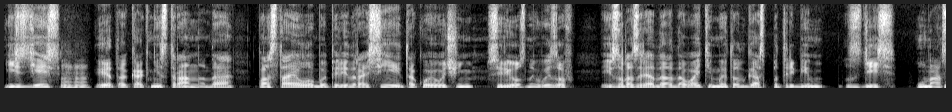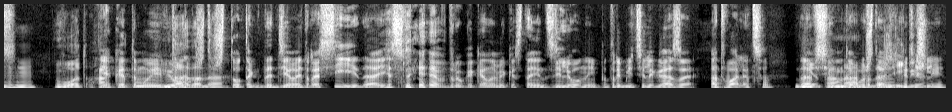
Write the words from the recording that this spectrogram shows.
И здесь Мгм. это, как ни странно, да, поставило бы перед Россией такой очень серьезный вызов из разряда «А давайте мы этот газ потребим здесь, у нас. Мгм. Вот. Вот А- я к этому и вел, Да-да-да. что, что тогда делать России, да, если вдруг экономика станет зеленой, потребители газа отвалятся, да, Нет, в силу она- того, что они перешли.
